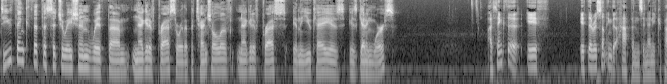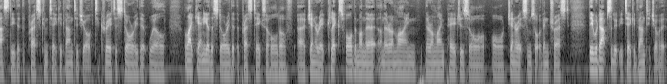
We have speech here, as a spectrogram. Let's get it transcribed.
Do you think that the situation with um, negative press or the potential of negative press in the UK is is getting worse? I think that if if there is something that happens in any capacity that the press can take advantage of to create a story that will, like any other story that the press takes a hold of, uh, generate clicks for them on their on their online their online pages or or generate some sort of interest, they would absolutely take advantage of it.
